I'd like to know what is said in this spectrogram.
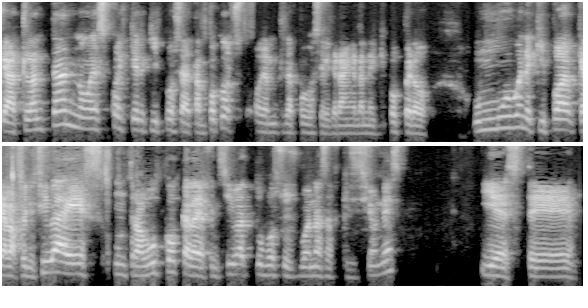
que Atlanta no es cualquier equipo, o sea, tampoco, obviamente tampoco es el gran, gran equipo, pero un muy buen equipo que a la ofensiva es un trabuco, que a la defensiva tuvo sus buenas adquisiciones y este,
